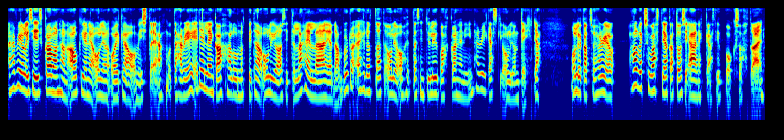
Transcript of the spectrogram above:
Harry oli siis Kalmanhan aukion ja Olion oikea omistaja, mutta Harry ei edelleenkaan halunnut pitää Olioa sitten lähellään ja Dumbledore ehdottaa, että Olio ohjattaisiin tylypahkaan ja niin Harry käski Olion tehdä. Olio katsoi Harrya halveksuvasti ja katosi äänekkäästi boksahtaen.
